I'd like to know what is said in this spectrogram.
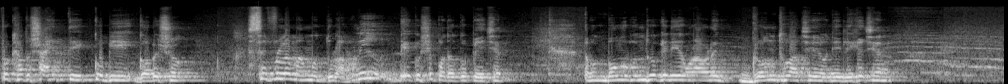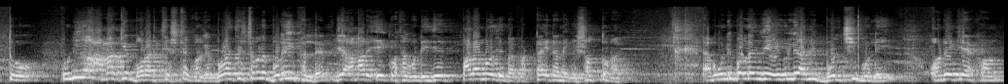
প্রখ্যাত সাহিত্যিক, কবি, গবেষক সাইফুল্লাহ মাহমুদ দুলাল উনি একুশে পদক পেয়েছেন। এবং বঙ্গবন্ধুকে নিয়ে ওনার অনেক গ্রন্থ আছে, উনি লিখেছেন। তো উনিও আমাকে বলার চেষ্টা করলেন। বলার চেষ্টা করে বলেই ফেললেন যে আমার এই কথাগুলি, যে পালানোর যে ব্যাপারটা, এটা নাকি সত্য নয়। এবং উনি বললেন যে এগুলি আমি বলছি বলেই অনেকে এখন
